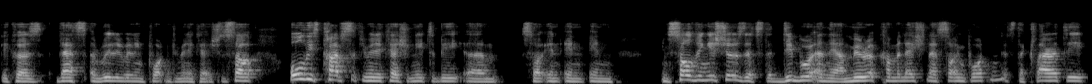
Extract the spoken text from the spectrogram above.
because that's a really really important communication. So all these types of communication need to be um, so in in in in solving issues. It's the dibur and the amira combination that's so important. It's the clarity,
